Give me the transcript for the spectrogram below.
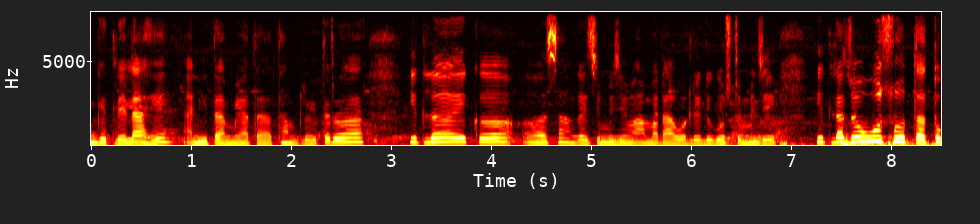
घेतलेला आहे आणि इथं आम्ही आता थांबलो आहे तर इथलं एक सांगायची म्हणजे आम्हाला आवडलेली गोष्ट म्हणजे इथला जो ऊस होता तो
